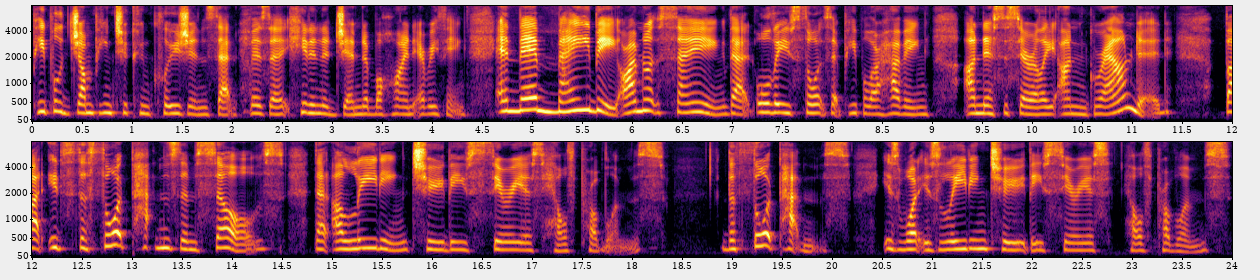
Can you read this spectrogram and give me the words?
people jumping to conclusions that there's a hidden agenda behind everything. And there may be, I'm not saying that all these thoughts that people are having are necessarily ungrounded, but it's the thought patterns themselves that are leading to these serious health problems. The thought patterns is what is leading to these serious health problems.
